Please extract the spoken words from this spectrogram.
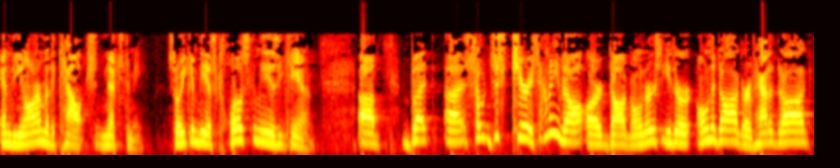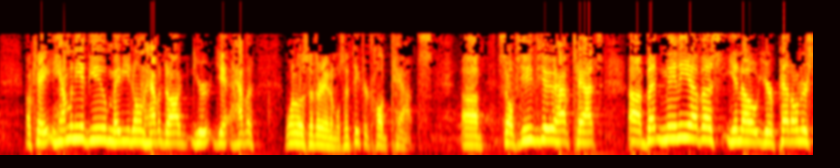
and the arm of the couch next to me. So he can be as close to me as he can. Uh, but uh, so just curious, how many of y'all are dog owners? Either own a dog or have had a dog. Okay, how many of you maybe you don't have a dog? You're, you have a one of those other animals. I think they're called cats. Uh, so if you, you have cats, uh, but many of us, you know, you're pet owners.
